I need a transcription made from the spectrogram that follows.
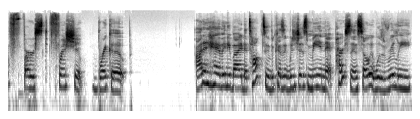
first friendship breakup, I didn't have anybody to talk to because it was just me and that person. So it was really.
